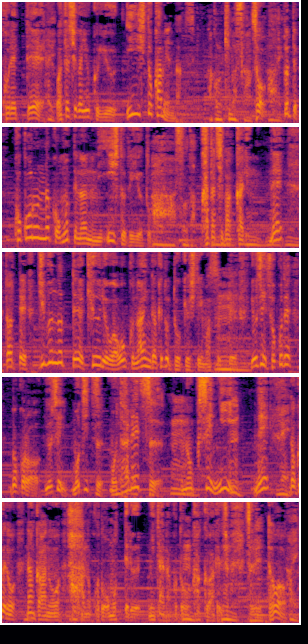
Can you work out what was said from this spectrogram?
これってはい、私がよく言う、いい人仮面なんですよ。あ、この木松さん。そう。はいだ。って、心の中思ってないのにいい人で言うと。ああ、そうだ。形ばっかり。うんね。だって、自分だって給料が多くないんだけど同居していますって。うん要するにそこで、だから、要するに持ちつ、持たれつのくせに、うんね。ねだけど、なんかあの、母のことを思ってるみたいなことを書くわけでしょ。うんそれと、はい。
